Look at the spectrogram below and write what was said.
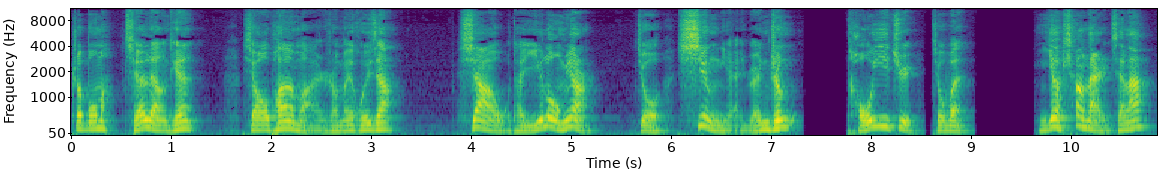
这不嘛，前两天小潘晚上没回家，下午他一露面就杏眼圆睁，头一句就问：“你要上哪儿去了？”“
